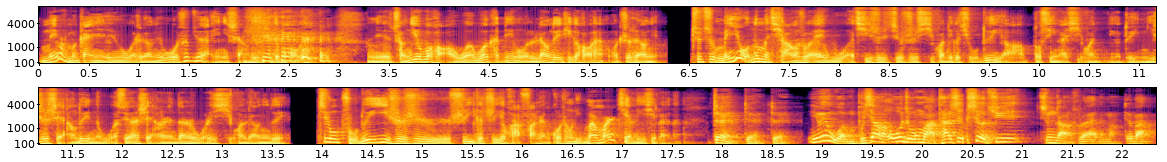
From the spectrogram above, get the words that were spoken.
没有什么概念，因为我是辽宁队，我是觉得哎你沈阳队踢得不好看，你成绩不好，我我肯定我辽宁队踢得好看，我支持辽宁，就是没有那么强说哎我其实就是喜欢这个球队啊，不是应该喜欢你那个队，你是沈阳队呢，我虽然沈阳人，但是我是喜欢辽宁队。这种主队意识是是一个职业化发展过程里慢慢建立起来的。对对对，因为我们不像欧洲嘛，它是社区生长出来的嘛，对吧？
